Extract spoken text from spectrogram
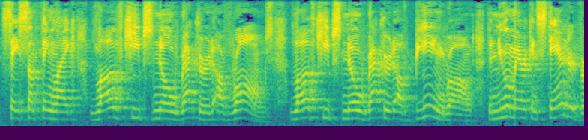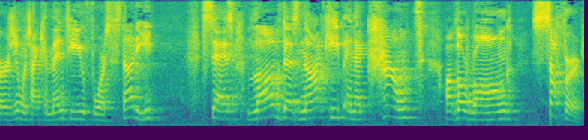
say something like, Love keeps no record of wrongs. Love keeps no record of being wronged. The New American Standard Version, which I commend to you for study, says, Love does not keep an account of a wrong suffered.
